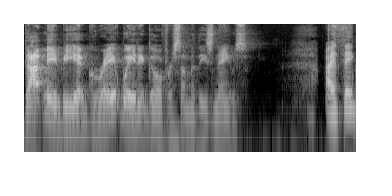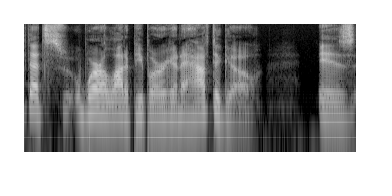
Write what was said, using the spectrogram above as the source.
That may be a great way to go for some of these names. I think that's where a lot of people are going to have to go is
